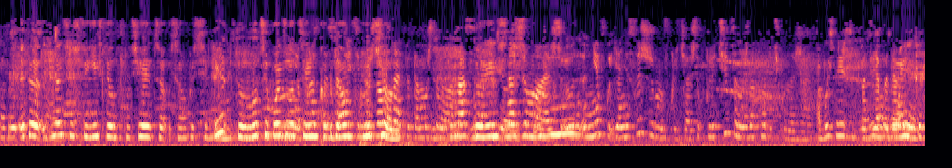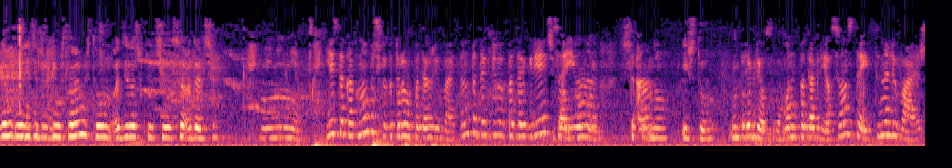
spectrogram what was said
так... Это значит, что если он включается сам по себе, то лучше пользоваться им, Нет, просто когда он включен. потому что вот у нас То есть- нажимаешь, э, не я не слышу, что мы включаем. Чтобы включиться, нужно кнопочку нажать. Обычно если для подогрева. тогда вы говорите другими словами, что он один раз включился, а дальше? Не-не-не. Есть такая кнопочка, которая его подогревает. Он подогрев, подогреется, и он, а, Ну, и что? Он подогрелся, да. он подогрелся, он стоит, ты наливаешь,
